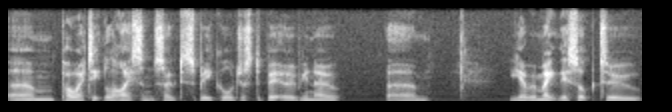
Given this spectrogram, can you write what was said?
um, poetic license, so to speak, or just a bit of, you know, um, yeah, we make this up to,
